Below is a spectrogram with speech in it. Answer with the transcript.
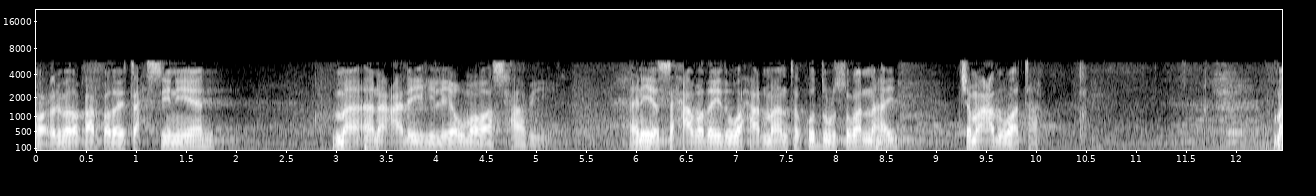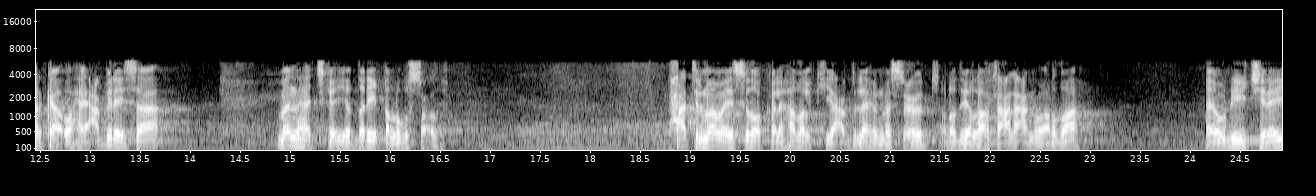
oo culimmada qaarkood ay taxsiiniyeen maa ana calayhi alyawma wa asxaabii aniya saxaabadaydu waxaan maanta ku dul sugannahay jamaacadu waa taa marka waxay cabbiraysaa manhajka iyo dariiqa lagu socdo. Waxaa tilmaamaya sidoo kale hadalkii cabdullahi bn mascuud radia allahu tacala canhu ardaa ee uu dhihi jiray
